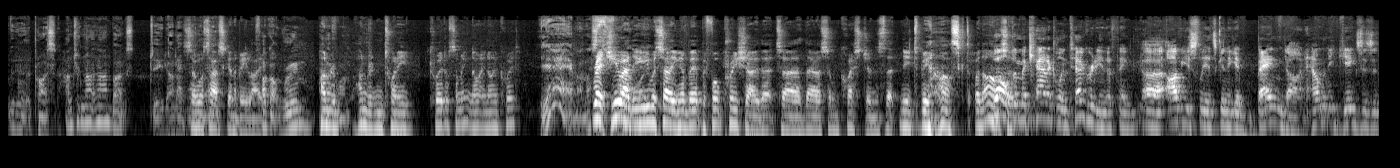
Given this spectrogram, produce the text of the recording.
looking at the price. 199 bucks, dude. I'd have So what's of that going to be like? I've got room. 100, 120 quid or something, 99 quid. Yeah, man. That's Rich, you had you were saying a bit before pre-show that uh, there are some questions that need to be asked and well, the mechanical integrity of the thing, uh, obviously, it's going to get banged on. How many gigs is it?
